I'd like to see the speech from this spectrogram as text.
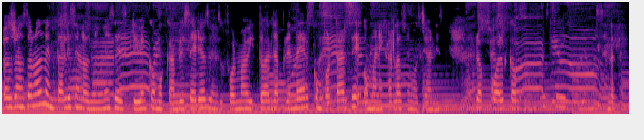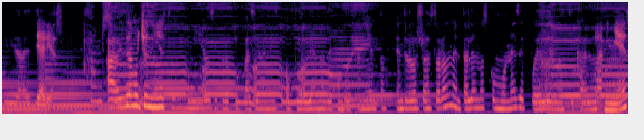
Los trastornos mentales en los niños se describen como cambios serios en su forma habitual de aprender, comportarse o manejar las emociones, lo cual causa problemas en las actividades diarias. A veces muchos niños tienen miedos y preocupaciones o problemas de comportamiento. Entre los trastornos mentales más comunes se puede diagnosticar en la niñez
